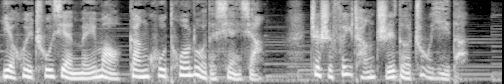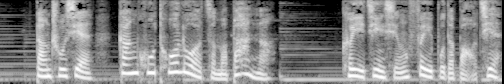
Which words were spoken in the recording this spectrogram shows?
也会出现眉毛干枯脱落的现象，这是非常值得注意的。当出现干枯脱落怎么办呢？可以进行肺部的保健。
